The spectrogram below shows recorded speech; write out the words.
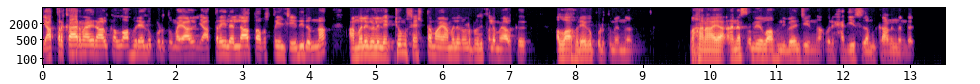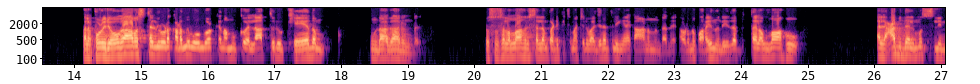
യാത്രക്കാരനായ ഒരാൾക്ക് അള്ളാഹു രേഖപ്പെടുത്തും. അയാൾ യാത്രയിലല്ലാത്ത അവസ്ഥയിൽ ചെയ്തിരുന്ന അമലുകളിൽ ഏറ്റവും ശ്രേഷ്ഠമായ അമലുകളുടെ പ്രതിഫലം അയാൾക്ക് അള്ളാഹു രേഖപ്പെടുത്തുമെന്ന് മഹാനായ അനസ് അലി അള്ളാഹു നിവേദനം ചെയ്യുന്ന ഒരു ഹദീസ് നമുക്ക് കാണുന്നുണ്ട്. പലപ്പോഴും രോഗാവസ്ഥകളിലൂടെ കടന്നു പോകുമ്പോഴൊക്കെ നമുക്ക് വല്ലാത്തൊരു ഖേദം ഉണ്ടാകാറുണ്ട്. റസൂസ് അള്ളാഹു വല്ലം പഠിപ്പിച്ച മറ്റൊരു വചനത്തിൽ ഇങ്ങനെ കാണുന്നുണ്ട്. അത് അവിടുന്ന് പറയുന്നുണ്ട് അള്ളാഹു അൽ അബ്ദൽ മുസ്ലിം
